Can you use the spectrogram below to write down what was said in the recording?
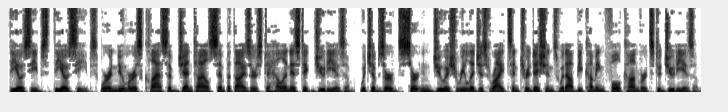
theosebes theosebes were a numerous class of Gentile sympathizers to Hellenistic Judaism, which observed certain Jewish religious rites and traditions without becoming full converts to Judaism.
